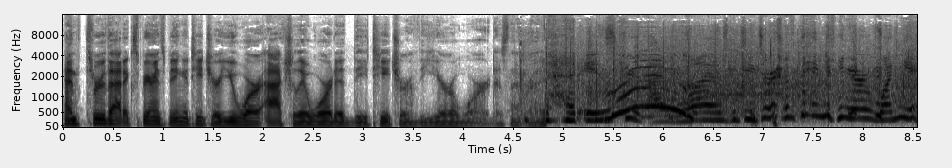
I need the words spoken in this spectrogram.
And through that experience being a teacher, you were actually awarded the Teacher of the Year award. Is that right? That is true. I was the Teacher of the Year one year.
